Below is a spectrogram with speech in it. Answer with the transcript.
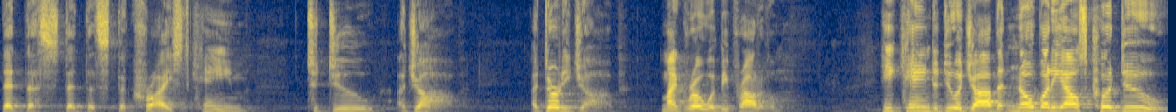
that the, that the, the Christ came to do a job, a dirty job. Mike Rowe would be proud of him. He came to do a job that nobody else could do.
